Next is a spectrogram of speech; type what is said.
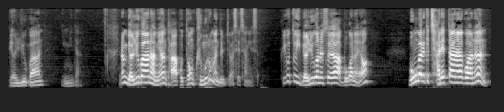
면류관입니다. 그럼 면류관 하면 다 보통 금으로 만들죠 세상에서. 그리고 또이 면류관을 써야 뭐가 나요? 뭔가 이렇게 잘했다라고 하는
